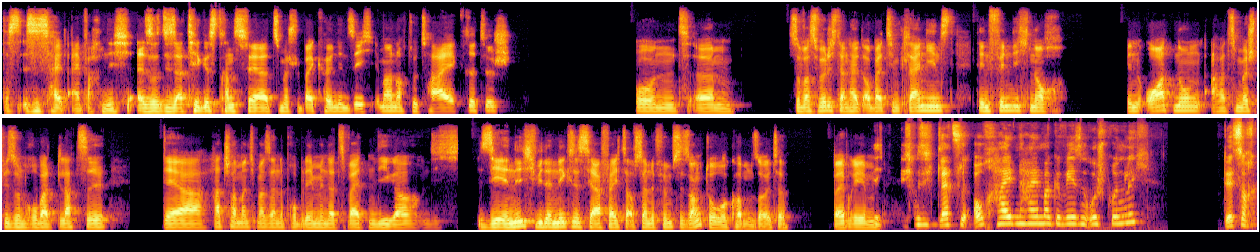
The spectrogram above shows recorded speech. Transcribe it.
Das ist es halt einfach nicht. Also dieser Tigges-Transfer zum Beispiel bei Köln, den sehe ich immer noch total kritisch. Und ähm, sowas würde ich dann halt auch bei Team Kleindienst, den finde ich noch in Ordnung, aber zum Beispiel so ein Robert Glatzel, der hat schon manchmal seine Probleme in der zweiten Liga und ich sehe nicht, wie der nächstes Jahr vielleicht auf seine fünf Saisontore kommen sollte bei Bremen. Ich, ich muss nicht Glatzel auch Heidenheimer gewesen ursprünglich? Der ist doch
